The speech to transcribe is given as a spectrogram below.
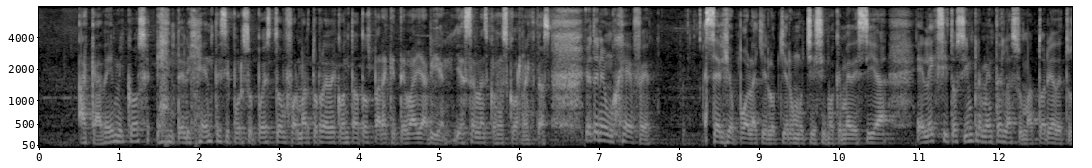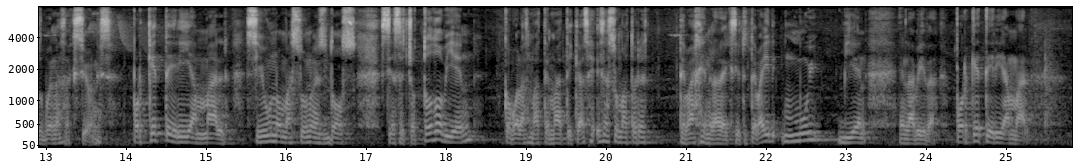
académicos inteligentes y por supuesto formar tu red de contactos para que te vaya bien y hacer las cosas correctas. Yo tenía un jefe Sergio Pola, quien lo quiero muchísimo, que me decía, el éxito simplemente es la sumatoria de tus buenas acciones. ¿Por qué te iría mal si uno más uno es dos? Si has hecho todo bien, como las matemáticas, esa sumatoria te va a generar éxito te va a ir muy bien en la vida. ¿Por qué te iría mal?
